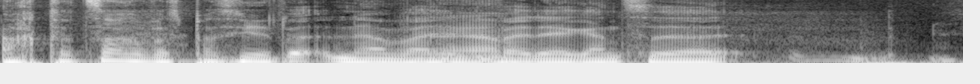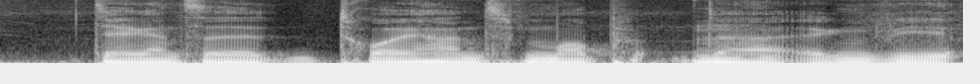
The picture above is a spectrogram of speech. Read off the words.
Ach, Tatsache, was passiert? Na, weil, Ja. weil der ganze, der ganze Treuhand-Mob da irgendwie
